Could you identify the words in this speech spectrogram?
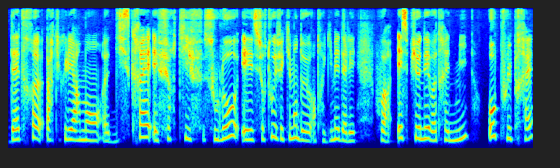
d'être particulièrement euh, discret et furtif sous l'eau et surtout effectivement de entre guillemets d'aller pouvoir espionner votre ennemi au plus près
